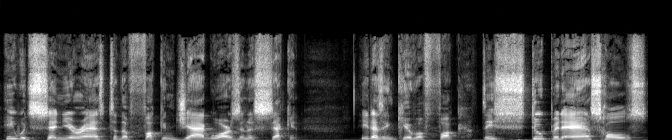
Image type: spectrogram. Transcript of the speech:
He would send your ass to the fucking Jaguars in a second. He doesn't give a fuck. These stupid assholes.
